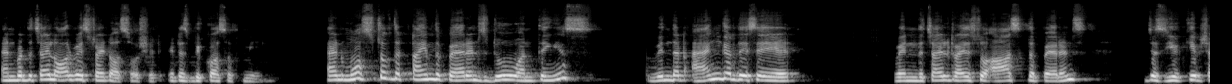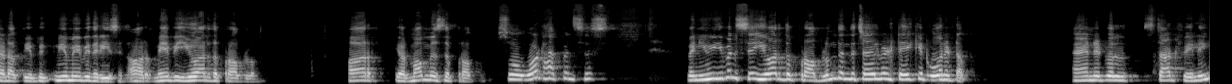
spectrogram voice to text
And but the child always try to associate it is because of me. And most of the time the parents do one thing is when that anger they say when the child tries to ask the parents just you keep shut up you, be, you may be the reason or maybe you are the problem or your mom is the problem so what happens is when you even say you are the problem then the child will take it own it up and it will start feeling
